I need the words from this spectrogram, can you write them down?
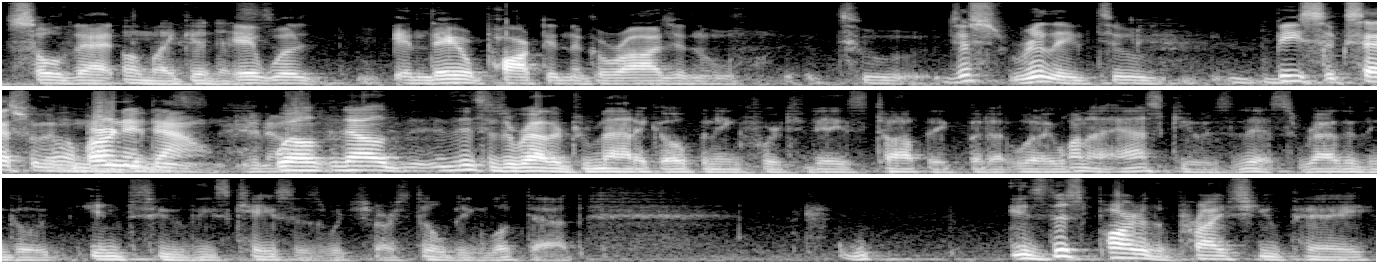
so that Oh, my goodness. it was, and they were parked in the garage and to just really to be successful and Oh, burn it down. You know? Well, now th- this is a rather dramatic opening for today's topic, but uh, what I want to ask you is this: rather than go into these cases, which are still being looked at, is this part of the price you pay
